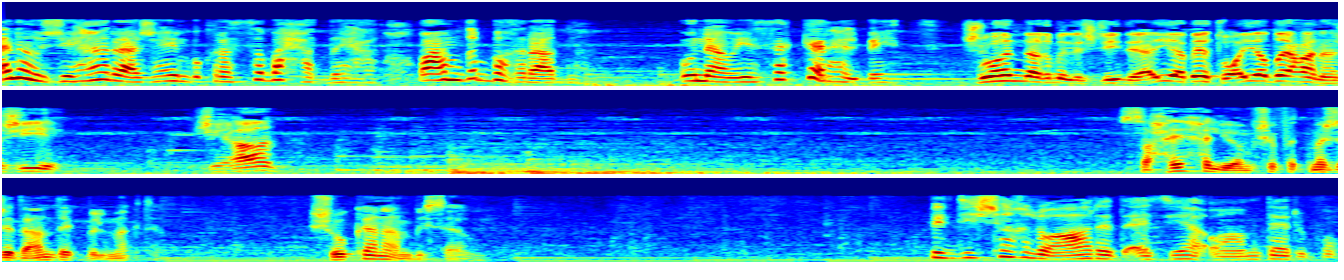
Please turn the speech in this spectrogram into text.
أنا وجيهان راجعين بكرة الصبح الضيعة وعم ضب أغراضنا وناوي اسكر هالبيت. شو هالنغمة الجديدة؟ أي بيت وأي ضيعة نهجية جيهان. صحيح اليوم شفت مجد عندك بالمكتب. شو كان عم بيساوي؟ بدي شغله عارض ازياء وعم دربه.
